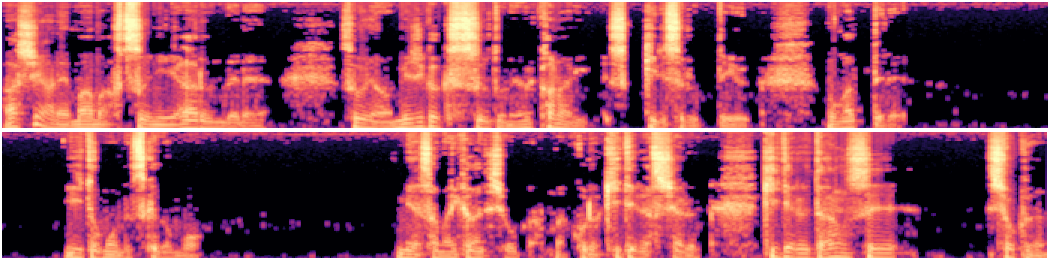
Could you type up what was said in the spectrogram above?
足はね、まあまあ普通にあるんでね、そういうのは短くするとね、かなりスッキリするっていうのがあってね、いいと思うんですけども、皆様いかがでしょうか？まあ、これを聞いていらっしゃる、聞いてる男性諸君、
